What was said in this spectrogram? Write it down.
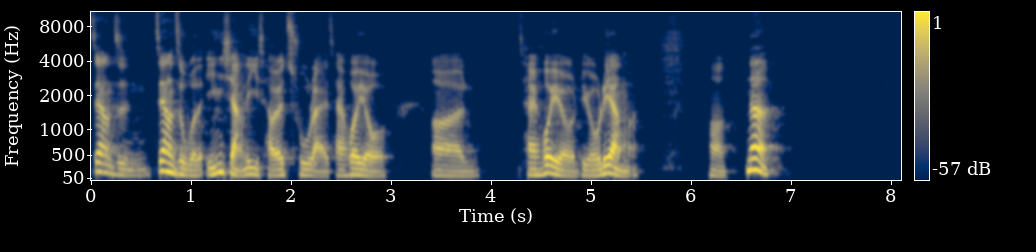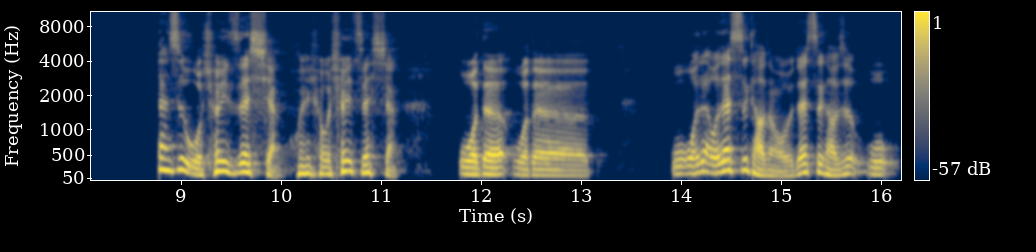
这样子这样子我的影响力才会出来，才会有呃才会有流量嘛。哦，那但是我就一直在想，我我就一直在想，我的我的我我在我在思考什么？我在思考是我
